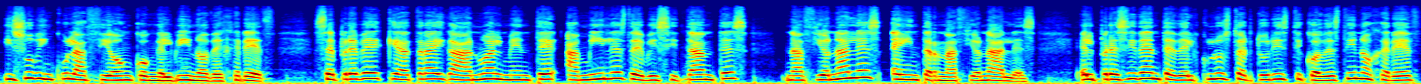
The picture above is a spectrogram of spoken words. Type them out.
y su vinculación con el vino de Jerez. Se prevé que atraiga anualmente a miles de visitantes nacionales e internacionales. El presidente del clúster turístico Destino Jerez,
